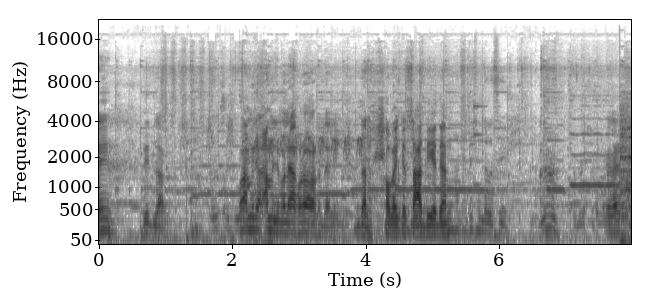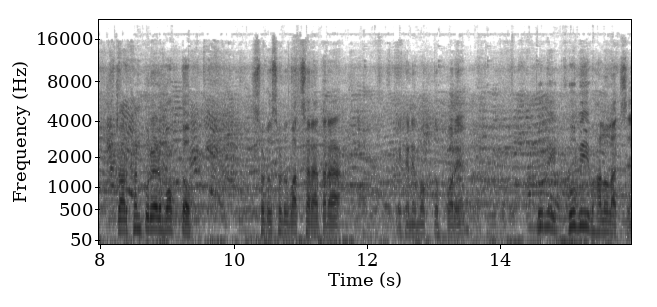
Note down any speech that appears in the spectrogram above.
নেই আমি আমি নেব না এখন দেখি। দেন সবাইকে চা দিয়ে দেন। চরখানপুরের মক্তব। ছোট ছোট বাচ্চারা তারা এখানে মক্তব পড়ে খুবই খুবই ভালো লাগছে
